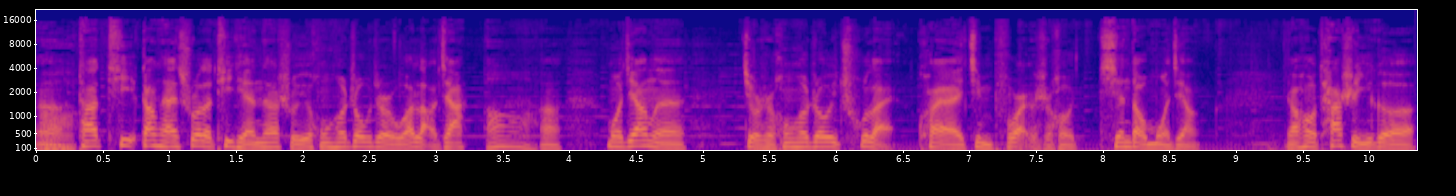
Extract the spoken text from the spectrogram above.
嗯，它梯刚才说的梯田，它属于红河州，就是我老家哦啊。墨江呢，就是红河州一出来，快进普洱的时候，先到墨江，然后它是一个。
